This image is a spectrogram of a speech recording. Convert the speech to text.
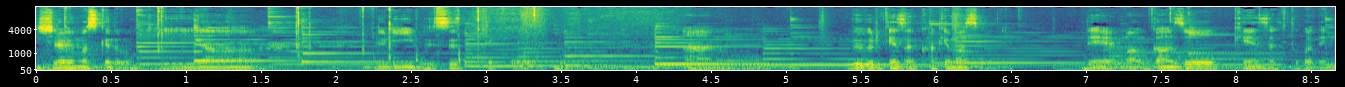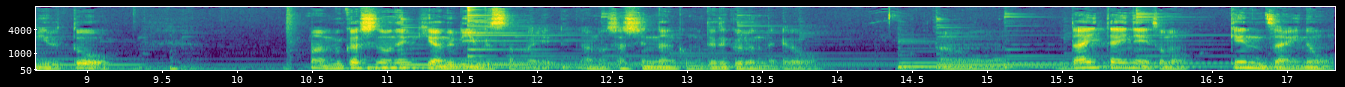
調べますけどキアヌ・リーブスってこうあの Google 検索かけますよね。で、まあ、画像検索とかで見ると、まあ、昔のねキアヌ・リーブスさんのあの写真なんかも出てくるんだけどあの大体ねその現在の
